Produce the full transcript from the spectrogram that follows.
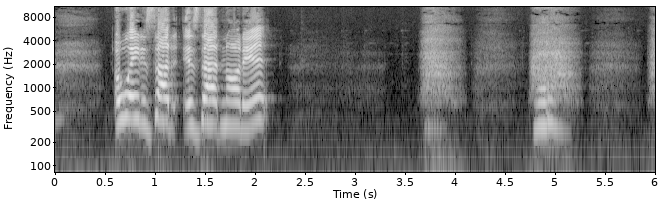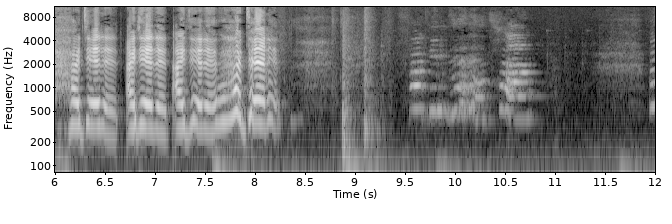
oh wait, is that is that not it? I did it. I did it. I did it. I did it. Fucking did it, son. We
